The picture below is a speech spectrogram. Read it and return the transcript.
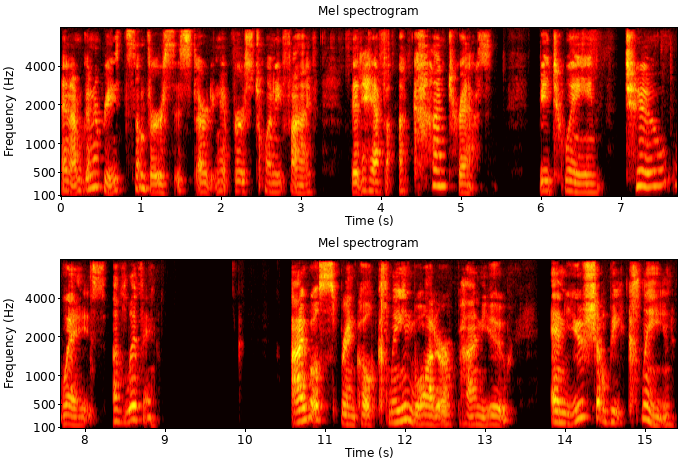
and I'm going to read some verses starting at verse 25 that have a contrast between two ways of living. I will sprinkle clean water upon you, and you shall be clean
